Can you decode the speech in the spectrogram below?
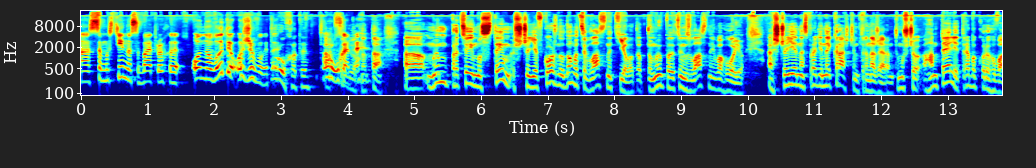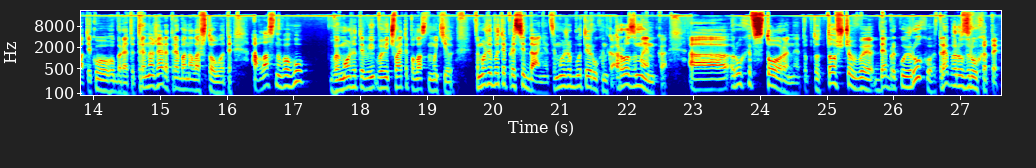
е, самостійно себе трохи оновити, оживити. Порухати. Порухати. Абсолютно, так. Е, Ми працюємо з тим, що є в кожного вдома, це власне тіло. Тобто ми працюємо з власною вагою. А що є насправді найкращим тренажером, тому що гантелі треба коригувати, яку вагу берете. Тренажери треба налаштовувати. А власну вагу. Ви можете ви відчуваєте по власному тілу. Це може бути присідання, це може бути руханка, розминка, рухи в сторони. Тобто, то, що ви де бракує руху, треба розрухати.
